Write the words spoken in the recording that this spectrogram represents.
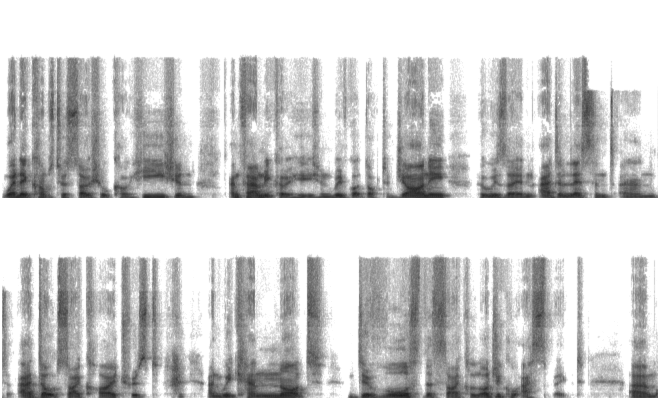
when it comes to social cohesion and family cohesion. We've got Dr. Jani, who is an adolescent and adult psychiatrist, and we cannot divorce the psychological aspect um,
